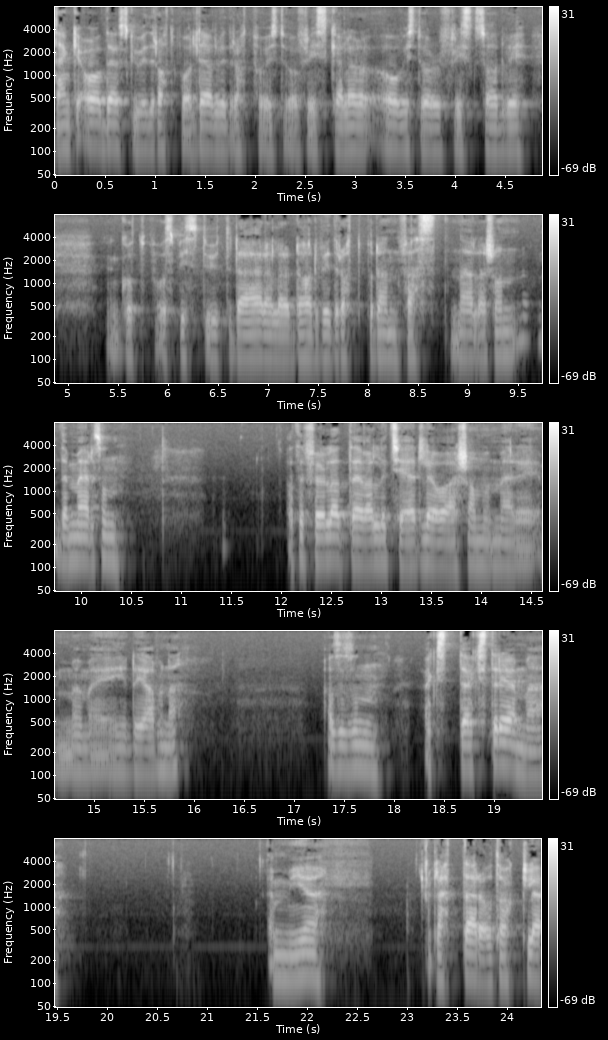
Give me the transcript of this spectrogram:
tenker å, det skulle vi dratt på, det hadde vi dratt på hvis du var frisk, eller å, hvis du var frisk, så hadde vi gått og spist ute der, eller da hadde vi dratt på den festen, eller sånn. Det er mer sånn at jeg føler at det er veldig kjedelig å være sammen med, med meg i det jevne. Altså sånn Det ekstreme er mye lettere å takle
